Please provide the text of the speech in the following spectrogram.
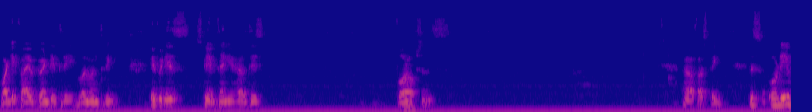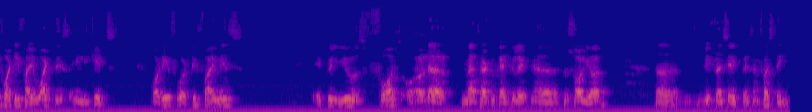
45 23 113 if it is step then you have these four options. Uh, first thing this ODE 45 what this indicates? ODE 45 means it will use fourth order method to calculate uh, to solve your uh, differential equation. First thing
